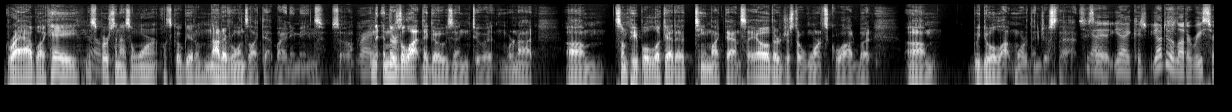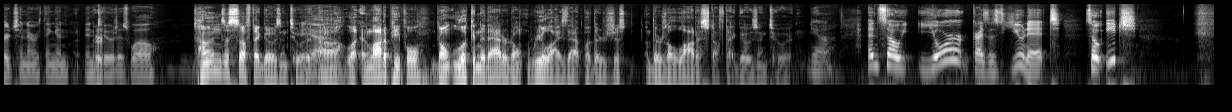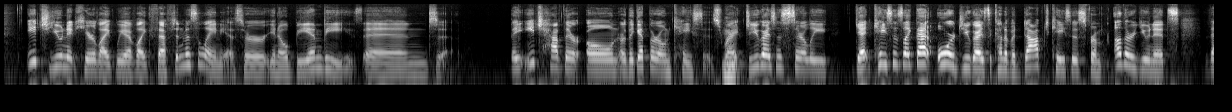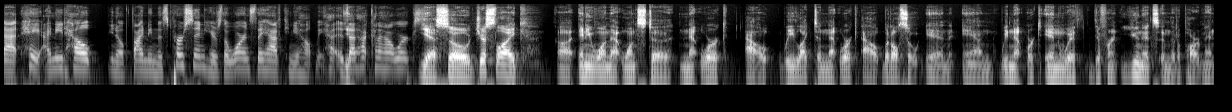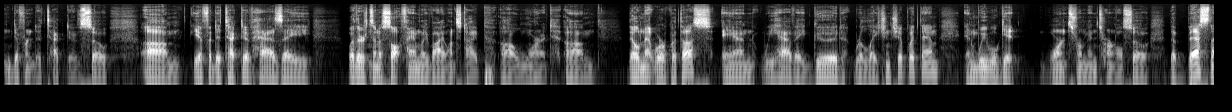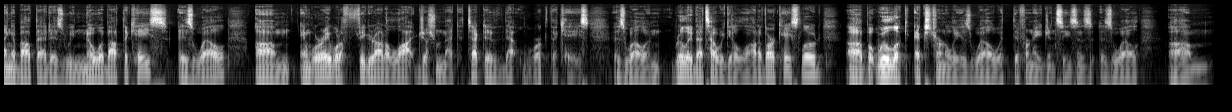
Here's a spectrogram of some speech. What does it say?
grab like hey this person has a warrant let's go get them not everyone's like that by any means so. Right. and, and there's a lot that goes into it. We're not um, some people look at a team like that and say oh they're just a warrant squad but um, we do a lot more than just that So say, yeah, because y'all do a lot of research and everything in, into it as well. tons of stuff that goes into it Yeah. uh, and a lot of people don't look into that or don't realize that but there's just there's a lot of stuff that goes into it yeah. And so your guys' unit, so each each unit here, like we have like theft and miscellaneous, or you know BMVs, and they each have their own, or they get their own cases, right? Do you guys necessarily get cases like that, or do you guys kind of adopt cases from other units? That hey, I need help, you know, finding this person. Here's the warrants they have. Can you help me? Is that how, kind of how it works? Yeah, so just like uh, anyone that wants to network out, we like to network out, but also in, and we network in with different units in the department and different detectives. So um, if a detective has a, whether it's an assault family violence type uh, warrant, um, they'll network with us, and we have a good relationship with them, and we will get warrants from internal. So the best thing about that is we know about the case as well, um, and we're able to figure out a lot just from that detective that worked the case as well. And really, that's how we get a lot of our caseload. Uh, but we'll look externally as well with different agencies as, as well. Um,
